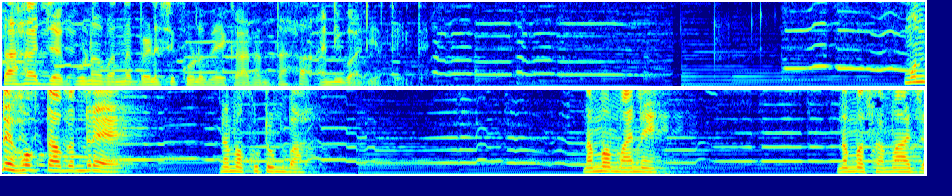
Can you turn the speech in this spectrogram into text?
ಸಹಜ ಗುಣವನ್ನು ಬೆಳೆಸಿಕೊಳ್ಳಬೇಕಾದಂತಹ ಅನಿವಾರ್ಯತೆ ಇದೆ. ಮುಂದೆ ಹೋಗ್ತಾ ಬಂದರೆ ನಮ್ಮ ಕುಟುಂಬ, ನಮ್ಮ ಮನೆ, ನಮ್ಮ ಸಮಾಜ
